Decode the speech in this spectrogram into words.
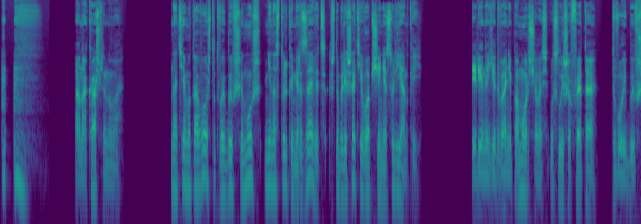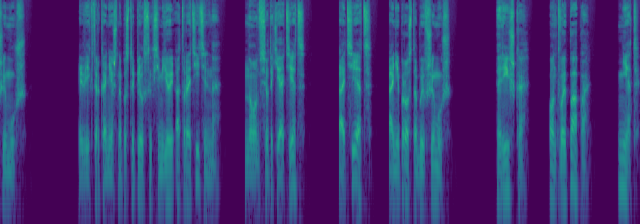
Она кашлянула, на тему того, что твой бывший муж не настолько мерзавец, чтобы лишать его общения с Ульянкой. Ирина едва не поморщилась, услышав это «твой бывший муж». Виктор, конечно, поступил с их семьей отвратительно, Но он все-таки отец. Отец, а не просто бывший муж. «Ришка, он твой папа?» «Нет»,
